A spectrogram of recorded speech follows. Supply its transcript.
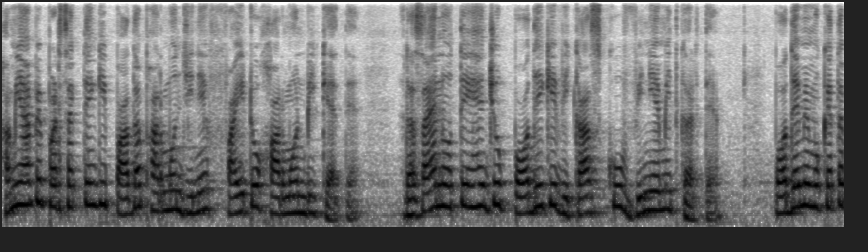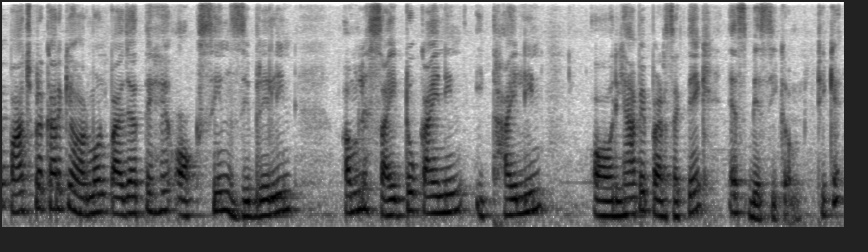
हम यहाँ पे पढ़ सकते हैं कि पादप हार्मोन जिन्हें फाइटो हार्मोन भी कहते हैं, रसायन होते हैं जो पौधे के विकास को विनियमित करते हैं। पौधे में मुख्यतः पाँच प्रकार के हार्मोन पाए जाते हैं, ऑक्सीन, जिब्रेलिन, अम्ल, साइटोकाइनिन, इथाइलिन और यहाँ पे पढ़ सकते हैं एस बेसिकम ठीक है?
